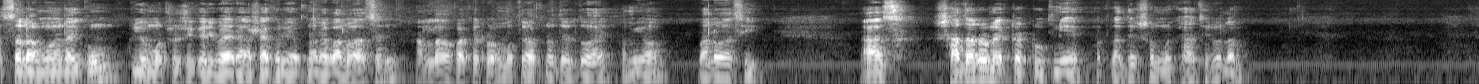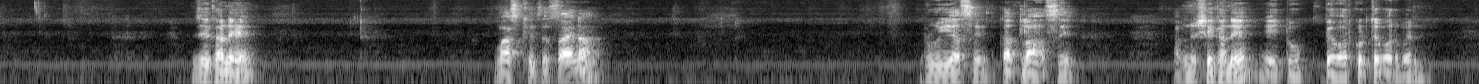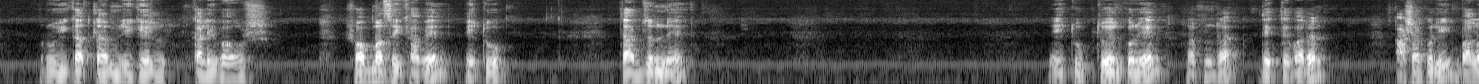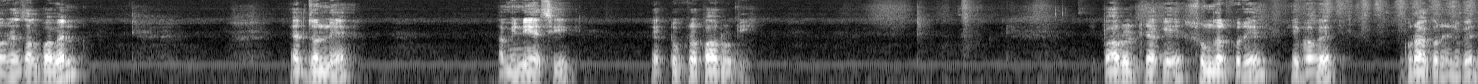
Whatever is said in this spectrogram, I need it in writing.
আসসালামু আলাইকুম, প্রিয় মৎস্য শিকারী ভাইরা আশা করি আপনারা ভালো আছেন। আল্লাহ পাকের রহমতে আপনাদের দোয়ায় আমিও ভালো আছি। আজ সাধারণ একটা টুপ নিয়ে আপনাদের সম্মুখে হাজির হলাম। যেখানে মাছ খেতে চায় না, রুই আছে, কাতলা আছে, আপনি সেখানে এই টুপ ব্যবহার করতে পারবেন। রুই, কাতলা, মৃগেল কালীবাউস সব মাছেই খাবে এই টুপ। তার জন্যে এই টুপ তৈরি করে আপনারা দেখতে পারেন। আশা করি ভালো রেজাল্ট পাবেন। এর জন্যে আমি নিয়েছি এক টুকরো পাউরুটি। পাউরুটিটাকে সুন্দর করে এভাবে গুঁড়া করে নেবেন।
